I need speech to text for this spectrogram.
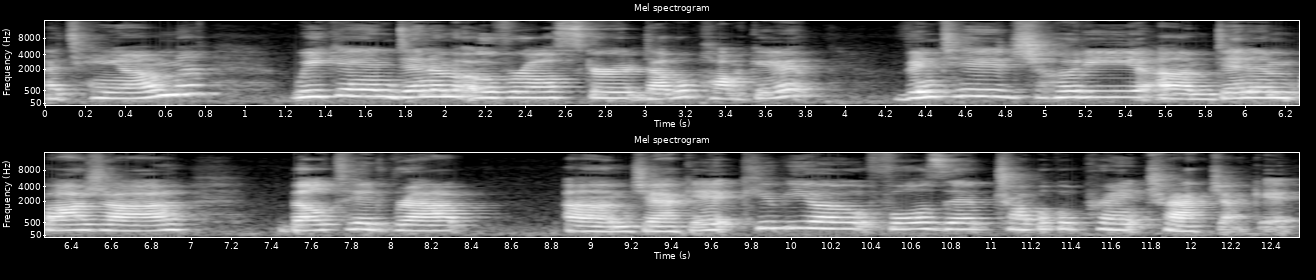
a tam, weekend denim overall skirt double pocket, vintage hoodie um, denim baja belted wrap um, jacket, QPO full zip tropical print track jacket.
